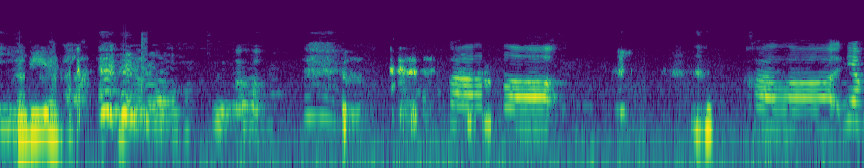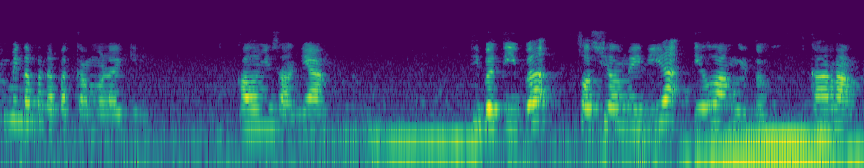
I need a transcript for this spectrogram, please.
Iya. Jadi ya. Kalau kalau ini aku minta pendapat kamu lagi. Kalau misalnya tiba-tiba sosial media hilang gitu, sekarang,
